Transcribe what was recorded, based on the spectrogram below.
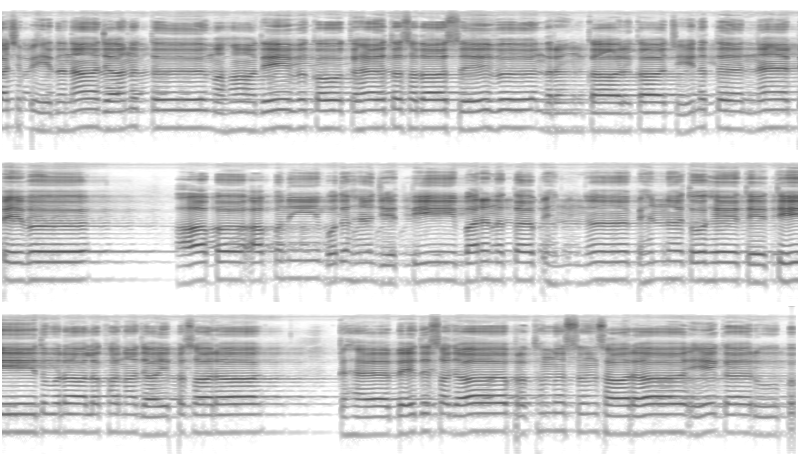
ਕਛ ਭੇਦ ਨਾ ਜਾਣਤ, ਮਹਾਦੇਵ ਕੋ ਕਹਿਤ ਸਦਾ ਸਿਵ, ਨਿਰੰਕਾਰ ਕਾ ਚਿਨਤ ਨਹਿ ਪਿਵ। ਆਪ ਆਪਣੀ ਬੁਧ ਹੈ ਜੇਤੀ ਬਰਨਤ ਭਿੰਨ ਭਿੰਨ ਤੋਹੇ ਤੇਤੀ, ਤੁਮਰਾ ਲਖ ਨਾ ਜਾਏ ਪਸਾਰਾ। ਕਹਿ ਬੇਦ ਸਜਾ ਪ੍ਰਥਮ ਸੰਸਾਰ, ਏਕ ਰੂਪ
